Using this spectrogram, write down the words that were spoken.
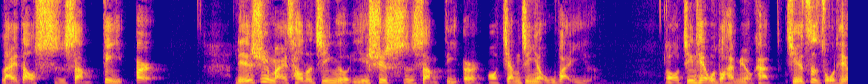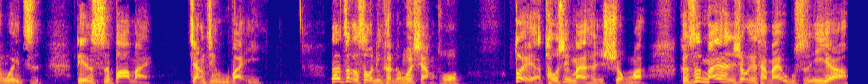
来到史上第二。连续买超的金额也是史上第二哦，将近要五百亿了哦。今天我都还没有看，截至昨天为止，连十八买将近五百亿。那这个时候你可能会想说，对啊，投信买很凶啊，可是买很凶也才买五十亿啊。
